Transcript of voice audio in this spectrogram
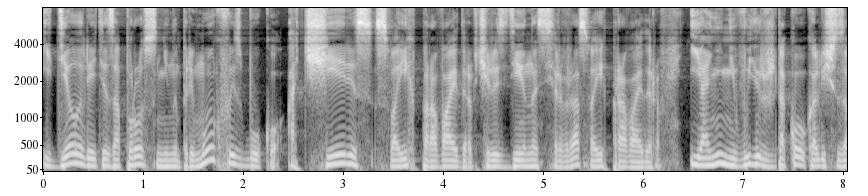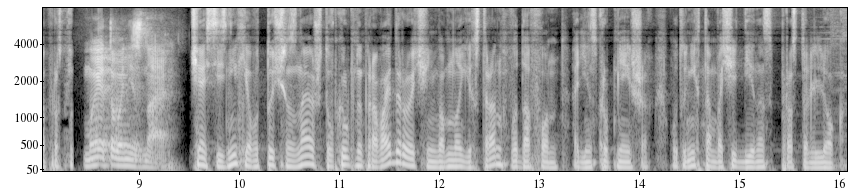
и делали эти запросы не напрямую к Facebook, а через своих провайдеров, через DNS-сервера своих провайдеров. И они не выдержали такого количества запросов. Мы этого не знаем. Часть из них я вот точно знаю, что крупный провайдер очень во многих странах, Vodafone, один из крупнейших, вот у них там вообще DNS просто лег.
